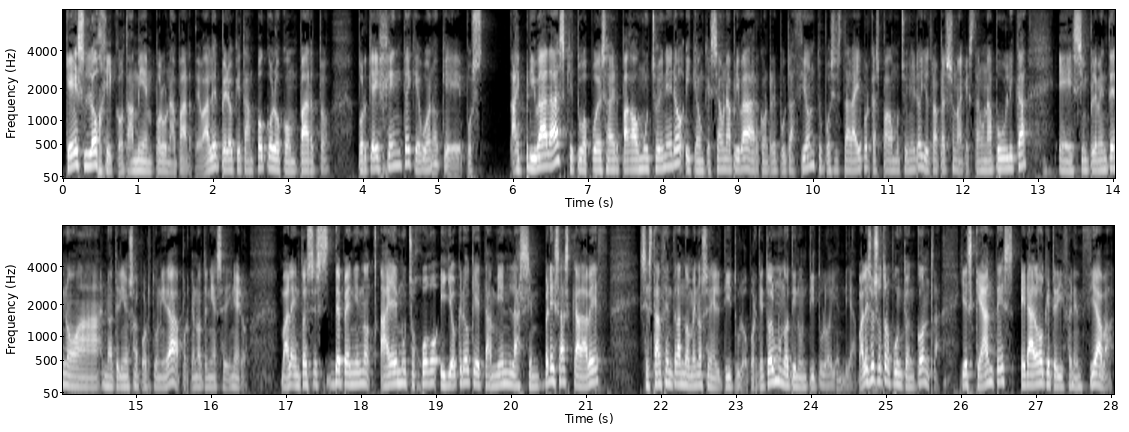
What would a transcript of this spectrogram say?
Que es lógico también, por una parte, ¿vale? Pero que tampoco lo comparto. Porque hay gente que, bueno, que pues hay privadas que tú puedes haber pagado mucho dinero y que aunque sea una privada con reputación, tú puedes estar ahí porque has pagado mucho dinero y otra persona que está en una pública eh, simplemente no ha, no ha, tenido esa oportunidad porque no tenía ese dinero. ¿Vale? Entonces, dependiendo, ahí hay mucho juego y yo creo que también las empresas cada vez se están centrando menos en el título, porque todo el mundo tiene un título hoy en día, ¿vale? Eso es otro punto en contra, y es que antes era algo que te diferenciaba.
